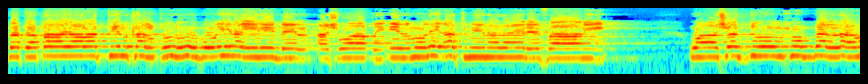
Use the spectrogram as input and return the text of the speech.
فتطايرت تلك القلوب إليه بالأشواق إذ ملئت من العرفان وأشدهم حبا له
